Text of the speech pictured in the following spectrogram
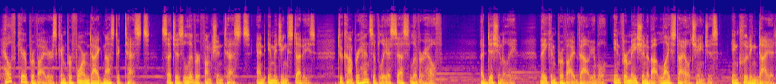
Healthcare providers can perform diagnostic tests, such as liver function tests and imaging studies, to comprehensively assess liver health. Additionally, they can provide valuable information about lifestyle changes, including diet,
